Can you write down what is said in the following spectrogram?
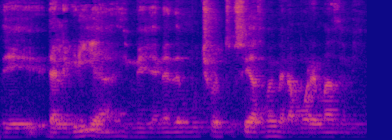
de, de alegría y me llené de mucho entusiasmo y me enamoré más de mí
